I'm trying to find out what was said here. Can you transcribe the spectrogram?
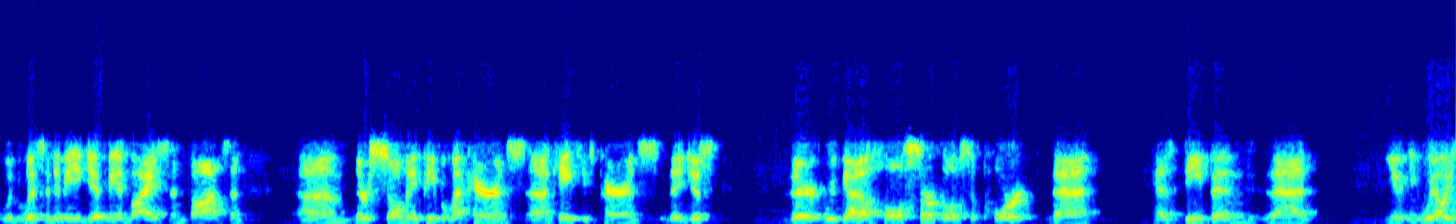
would listen to me, give me advice and thoughts, and um, there's so many people. My parents, uh, Kasey's parents, they just there. We've got a whole circle of support that has deepened that you we always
